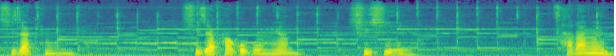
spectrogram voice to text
시작했는데 시작하고 보면 시시해요. 사랑은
